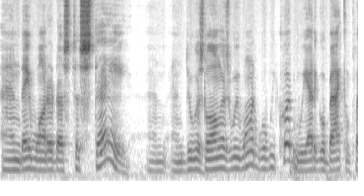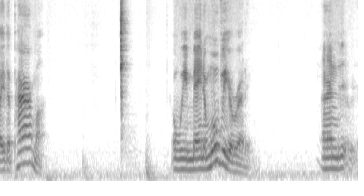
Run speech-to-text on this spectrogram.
and they wanted us to stay and, and do as long as we wanted. Well, we couldn't. We had to go back and play the Paramount. We made a movie already. And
